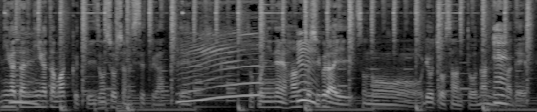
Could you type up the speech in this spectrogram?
新潟に新潟マックっていう依存症者の施設があって、うーんそこにね半年ぐらい、その寮長さんと何人かで、えー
